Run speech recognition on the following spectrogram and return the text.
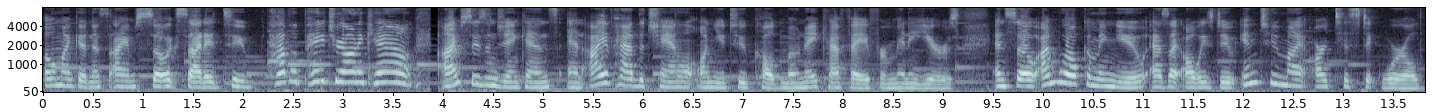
Oh my goodness, I am so excited to have a Patreon account. I'm Susan Jenkins, and I have had the channel on YouTube called Monet Cafe for many years. And so I'm welcoming you, as I always do, into my artistic world.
